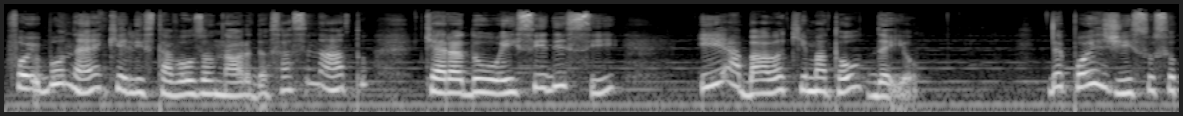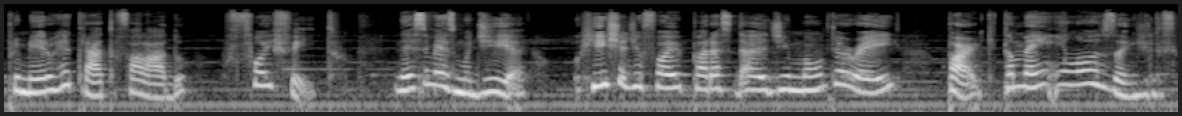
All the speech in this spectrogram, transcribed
foi o boné que ele estava usando na hora do assassinato, que era do ACDC, e a bala que matou Dale. Depois disso, seu primeiro retrato falado foi feito. Nesse mesmo dia, Richard foi para a cidade de Monterey Park, também em Los Angeles,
